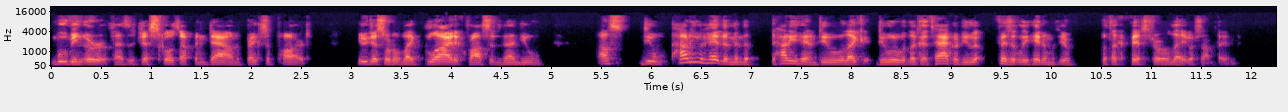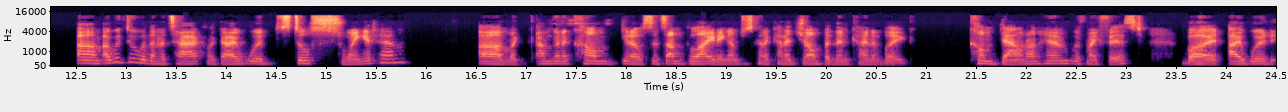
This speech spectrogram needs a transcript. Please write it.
moving earth as it just goes up and down, it breaks apart. You just sort of like glide across it, and then you. I'll, do you, how do you hit him in the how do you hit him? Do you like do it with like attack or do you physically hit him with your with like a fist or a leg or something? Um, I would do it with an attack. Like I would still swing at him. Um, like I'm gonna come, you know, since I'm gliding, I'm just gonna kind of jump and then kind of like come down on him with my fist. But I would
